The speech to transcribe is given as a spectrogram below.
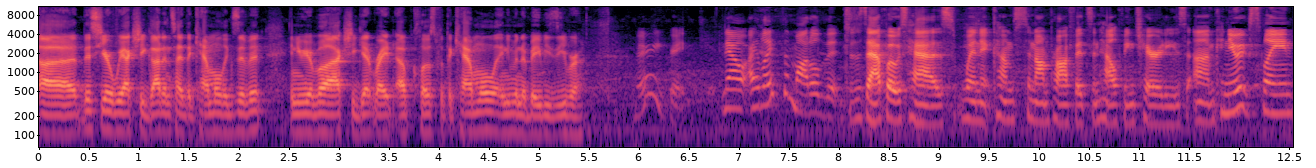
uh, this year we actually got inside the camel exhibit, and you were able to actually get right up close with the camel and even a baby zebra. Very great. Now, I like the model that Zappos has when it comes to nonprofits and helping charities. Um, can you explain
